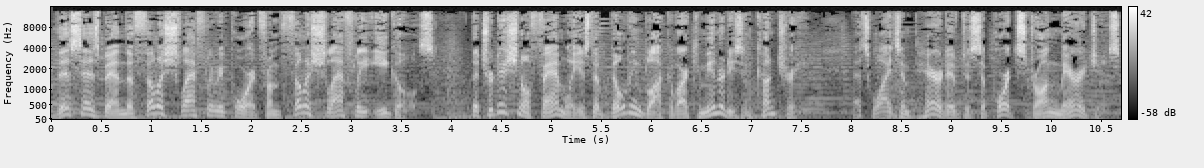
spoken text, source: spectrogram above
This has been the Phyllis Schlafly Report from Phyllis Schlafly Eagles. The traditional family is the building block of our communities and country. That's why it's imperative to support strong marriages,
